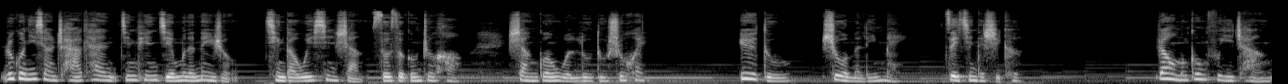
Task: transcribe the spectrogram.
如果你想查看今天节目的内容，请到微信上搜索公众号“上官文露读书会”。阅读是我们离美最近的时刻，让我们共赴一场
